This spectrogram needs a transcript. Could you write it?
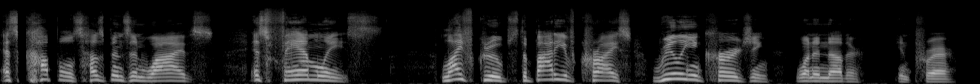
As couples, husbands and wives, as families, life groups, the body of Christ, really encouraging one another in prayer.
